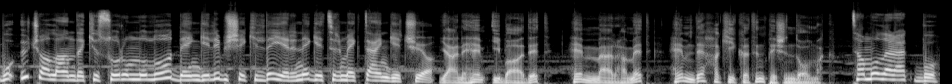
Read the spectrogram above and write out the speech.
bu üç alandaki sorumluluğu dengeli bir şekilde yerine getirmekten geçiyor. Yani hem ibadet, hem merhamet, hem de hakikatin peşinde olmak. Tam olarak bu.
